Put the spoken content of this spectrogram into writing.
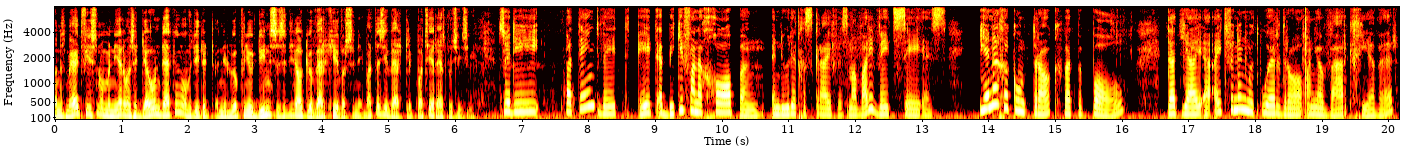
Dan is my advies om meneer, was dit jou ontdekking of is dit in die loop van jou diens, is dit nie dalk jou werkgewer se nie? Wat is die werklik? Wat is die regsposisie? So die patentwet het 'n bietjie van 'n gaping in hoe dit geskryf is, maar wat die wet sê is enige kontrak wat bepaal dat jy 'n uitvinding moet oordra aan jou werkgewer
